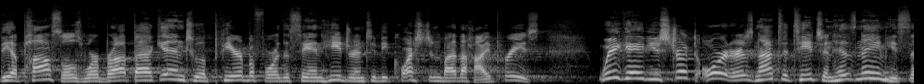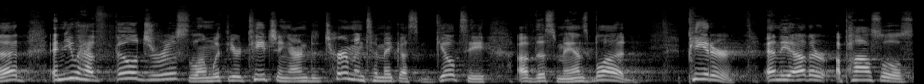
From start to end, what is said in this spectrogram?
The apostles were brought back in to appear before the Sanhedrin to be questioned by the high priest. We gave you strict orders not to teach in his name, he said, and you have filled Jerusalem with your teaching and are determined to make us guilty of this man's blood. Peter and the other apostles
